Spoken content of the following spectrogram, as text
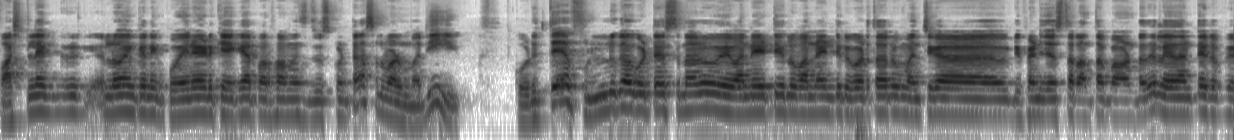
ఫస్ట్ లెగ్‌లో ఇంక నీకు పోయినేడు కేకేఆర్ పెర్ఫార్మన్స్ చూసుకుంటే అసలు వాళ్ళు మరీ కొడితే ఫుల్లుగా కొట్టేస్తున్నారు. 180లు, 190లు కొడతారు. మంచిగా డిఫెండ్ చేస్తారు. అంతా బావుంటది. లేదంటే హండ్రెడ్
